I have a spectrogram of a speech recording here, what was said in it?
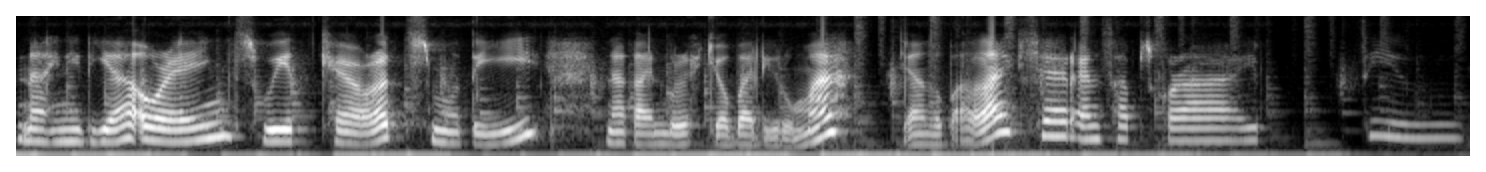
Nah, ini dia orange sweet carrot smoothie. Nah, kalian boleh coba di rumah. Jangan lupa like, share, and subscribe. See you.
